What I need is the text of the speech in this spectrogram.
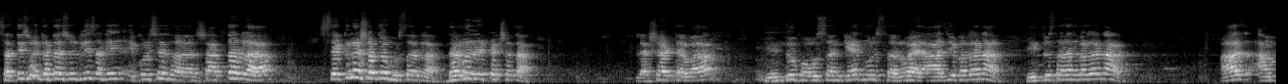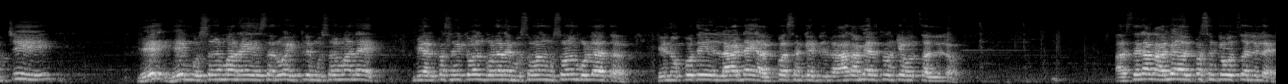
सत्तेचाळीस घटना सुटली आणि एकोणीसशे शहात्तर ला सेक्युलर शब्द घुसरला धर्मनिरपेक्षता. लक्षात ठेवा हिंदू बहुसंख्य आहेत म्हणून सर्व आहे आजही बघा ना हिंदुस्थानात बघा ना. आज आमची हे हे मुसलमान आहे हे सर्व इथले मुसलमान आहेत. मी अल्पसंख्यकच बोलला नाही मुसलमान मुसलमान बोलला जातं. हे नको ते लाड नाही अल्पसंख्यक. आज आम्ही अल्पसंख्यक होत चाललेलो. आहोत. असे ना आम्ही अल्पसंख्यक होत चाललेलो आहे.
